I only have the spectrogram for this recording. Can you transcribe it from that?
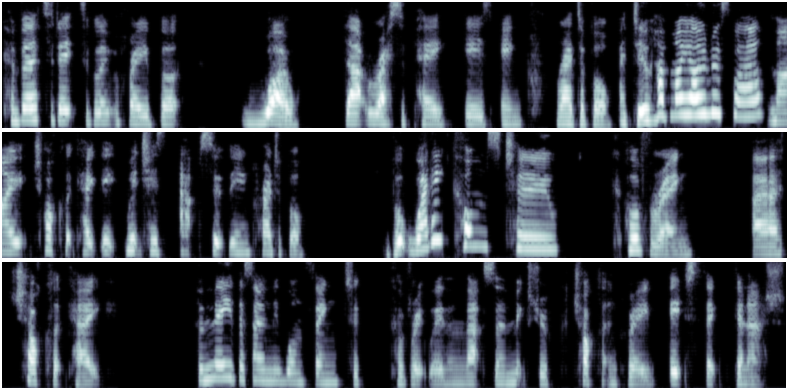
converted it to gluten free, but whoa, that recipe is incredible. I do have my own as well, my chocolate cake, which is absolutely incredible. But when it comes to covering a chocolate cake, for me, there's only one thing to cover it with, and that's a mixture of chocolate and cream. It's thick ganache.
